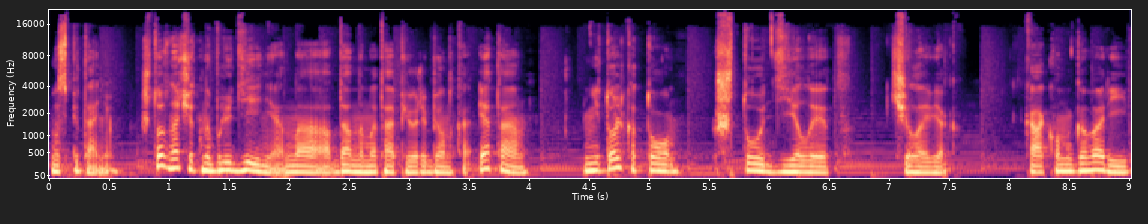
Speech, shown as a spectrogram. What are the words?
воспитанию. Что значит наблюдение на данном этапе у ребенка? Это не только то, что делает человек, как он говорит,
